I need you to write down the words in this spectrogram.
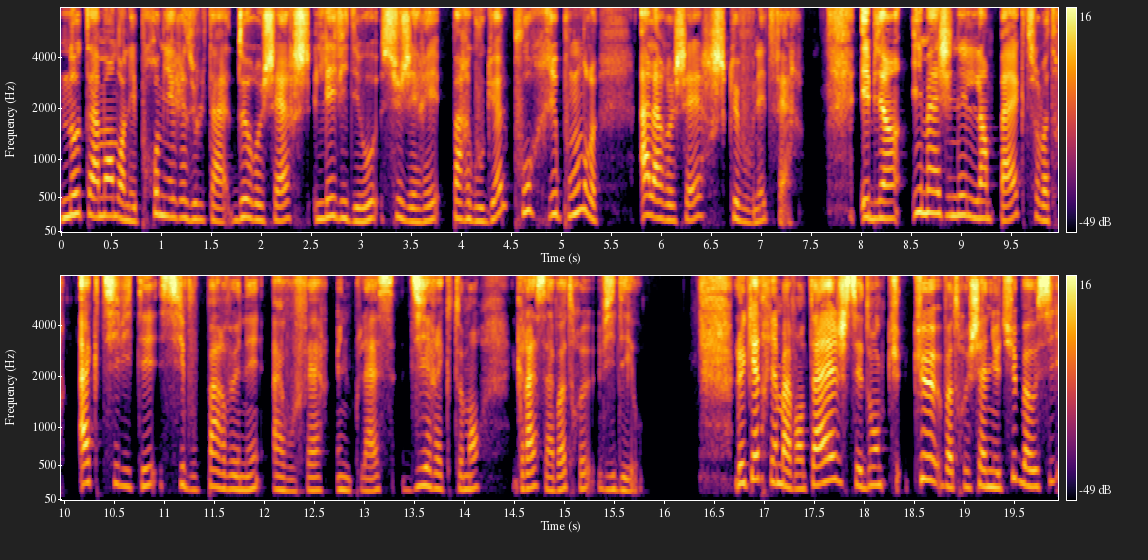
notamment dans les premiers résultats de recherche, les vidéos suggérées par Google pour répondre à la recherche que vous venez de faire. Eh bien, imaginez l'impact sur votre activité si vous parvenez à vous faire une place directement grâce à votre vidéo. Le quatrième avantage, c'est donc que votre chaîne YouTube va aussi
